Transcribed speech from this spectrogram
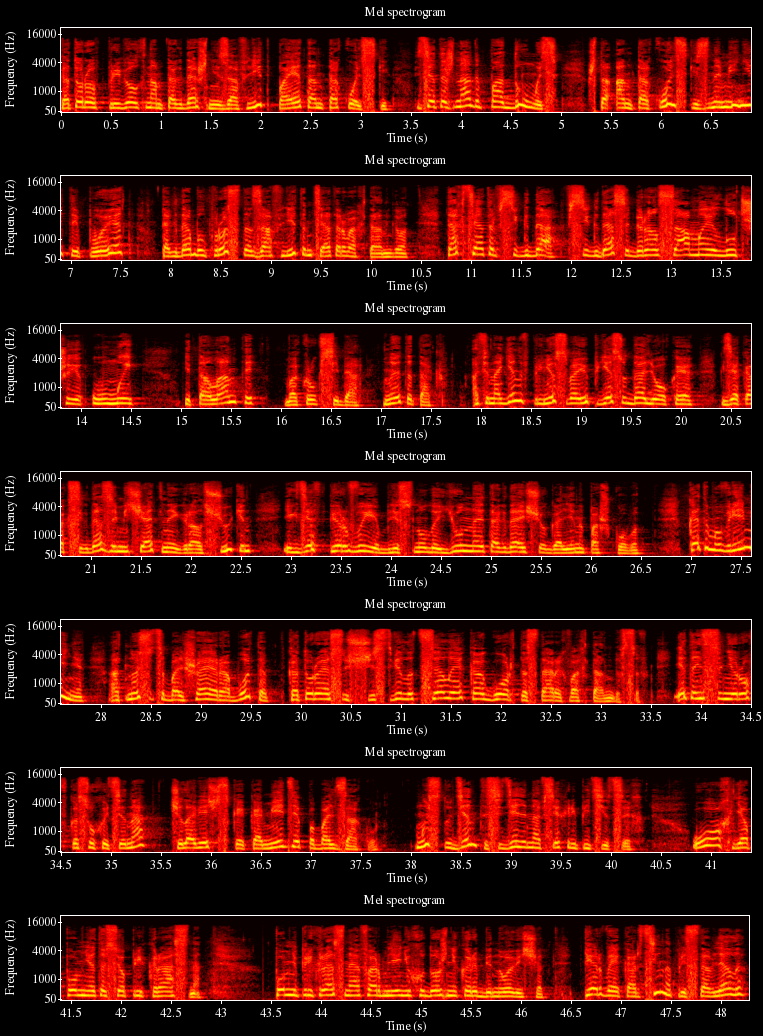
которого привел к нам тогдашний зафлит поэт Антокольский. Ведь это же надо подумать, что Антокольский, знаменитый поэт, тогда был просто зафлитом театра Вахтангова. Так театр всегда, всегда собирал самые лучшие умы и таланты вокруг себя. Но это так. Афиногенов принес свою пьесу «Далекая», где, как всегда, замечательно играл Щукин и где впервые блеснула юная тогда еще Галина Пашкова. К этому времени относится большая работа, которую осуществила целая когорта старых вахтанговцев. Это инсценировка Сухотина «Человеческая комедия по Бальзаку». Мы, студенты, сидели на всех репетициях. Ох, я помню это все прекрасно. Помню прекрасное оформление художника Рабиновича. Первая картина представляла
